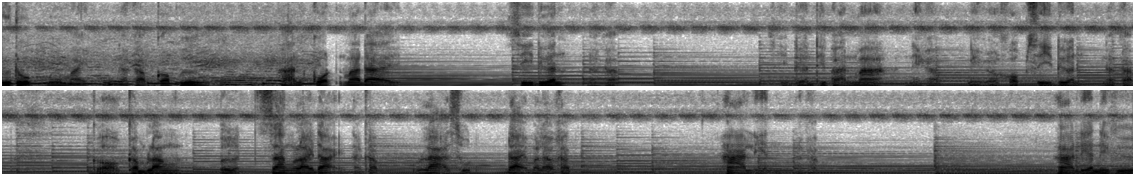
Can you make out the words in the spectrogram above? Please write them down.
YouTube มือใหม่นะครับ ก็เพิ่งผ่านกฎมาได้ 4 เดือนนะครับ 4 เดือนที่ผ่านมานี่ครับนี่ก็ครบ 4 เดือนนะครับ ก็กำลังเปิดสร้างรายได้นะครับ ล่าสุดได้มาแล้วครับ 5 เหรียญนะครับ 5 เหรียญนี่คือ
